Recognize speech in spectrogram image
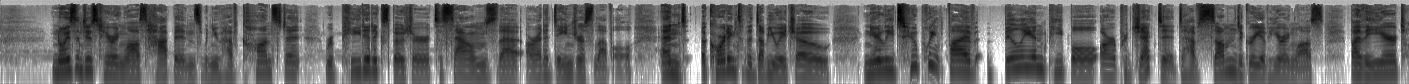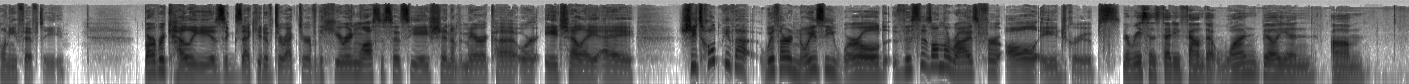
Noise induced hearing loss happens when you have constant, repeated exposure to sounds that are at a dangerous level. And according to the WHO, nearly 2.5 billion people are projected to have some degree of hearing loss by the year 2050. Barbara Kelly is executive director of the Hearing Loss Association of America, or HLAA. She told me that with our noisy world, this is on the rise for all age groups. A recent study found that 1 billion um,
